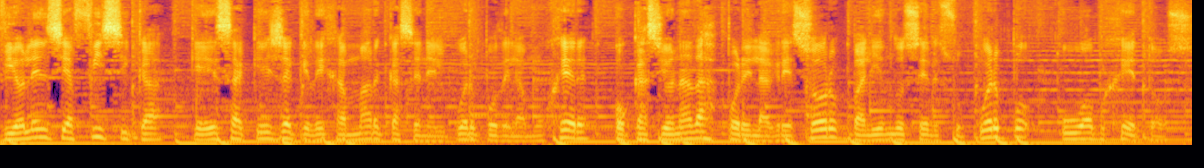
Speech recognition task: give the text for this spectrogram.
violencia física, que es aquella que deja marcas en el cuerpo de la mujer, ocasionadas por el agresor valiéndose de su cuerpo u objetos.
